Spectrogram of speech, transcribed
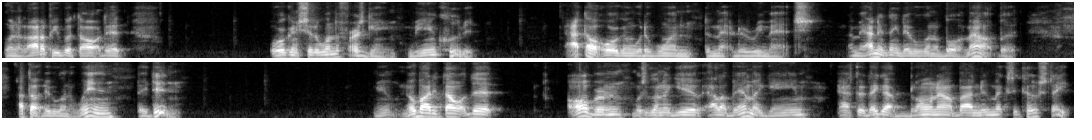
When a lot of people thought that Oregon should have won the first game, me included. I thought Oregon would have won the, the rematch. I mean, I didn't think they were going to blow them out, but I thought they were going to win. They didn't. You know, nobody thought that Auburn was going to give Alabama a game after they got blown out by New Mexico State.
